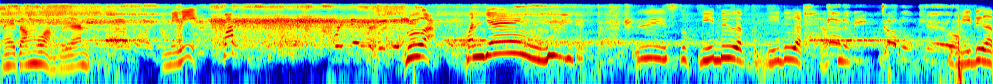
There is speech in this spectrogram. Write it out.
ไม่ต้องห่วงเพื่อน เอามินี่วับเรือมันแย่งอุ้ยสุดนี้เดือด สุดนี้เดือดครับ สุดนี้เดือด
